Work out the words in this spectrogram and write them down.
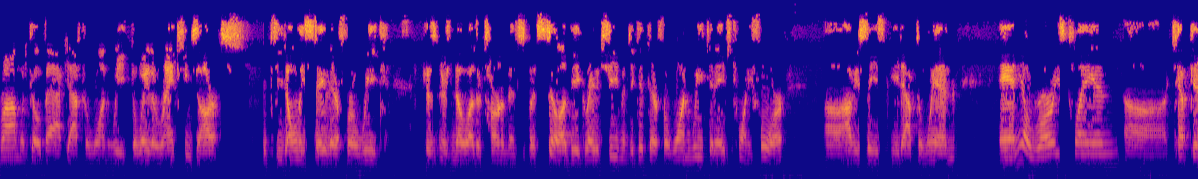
Rahm would go back after one week. The way the rankings are, it's, he'd only stay there for a week because there's no other tournaments. But still, it'd be a great achievement to get there for one week at age 24. Uh, obviously, he'd have to win. And you know, Rory's playing. Uh, Koepka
